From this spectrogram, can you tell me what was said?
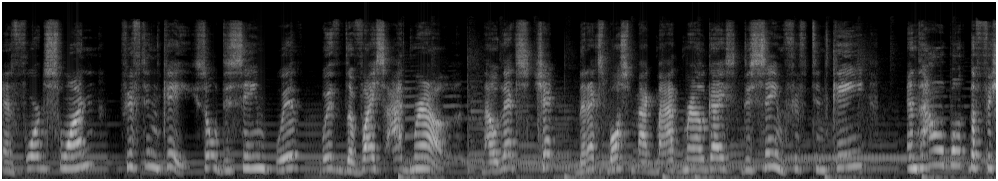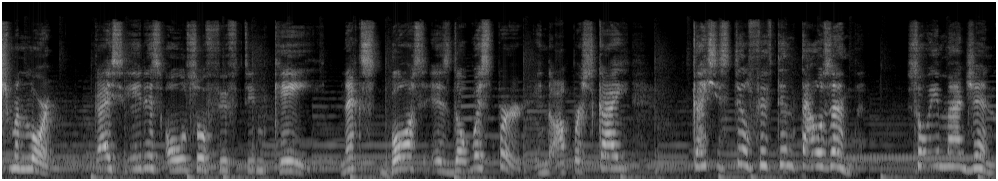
And for this one, 15k. So the same with with the Vice Admiral. Now let's check the next boss, Magma Admiral, guys. The same 15k. And how about the Fishman Lord? Guys, it is also 15k. Next boss is the Wysper in the upper sky. Guys, it's still 15,000. So imagine,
